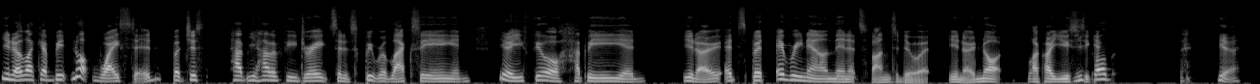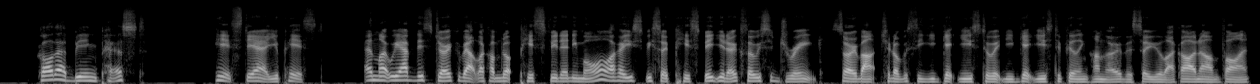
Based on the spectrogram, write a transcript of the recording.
You know, like a bit not wasted, but just have you have a few drinks and it's a bit relaxing and you know, you feel happy and you know, it's but every now and then it's fun to do it. You know, not like I used You to get yeah, call that being pissed? pissed. Yeah, you're pissed. And like we have this joke about like I'm not piss fit anymore. Like I used to be so piss fit, you know, because I used to drink so much, and obviously you get used to it. and You get used to feeling hungover, so you're like, oh no, I'm fine.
